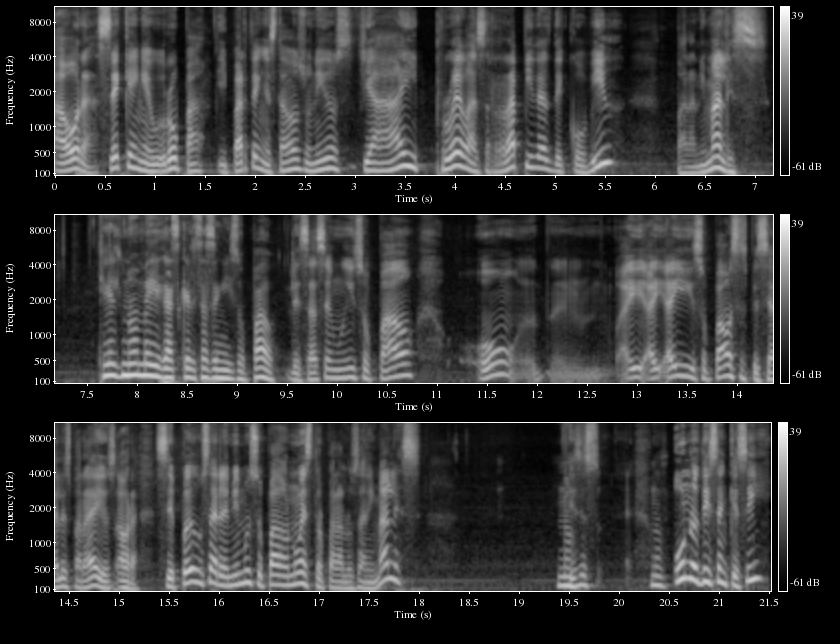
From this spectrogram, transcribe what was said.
Ahora, sé que en Europa y parte en Estados Unidos ya hay pruebas rápidas de COVID para animales. Que no me digas que les hacen hisopado. Les hacen un hisopado o eh, hay, hay, hay hisopados especiales para ellos. Ahora, ¿se puede usar el mismo hisopado nuestro para los animales? No. Unos dicen que sí,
